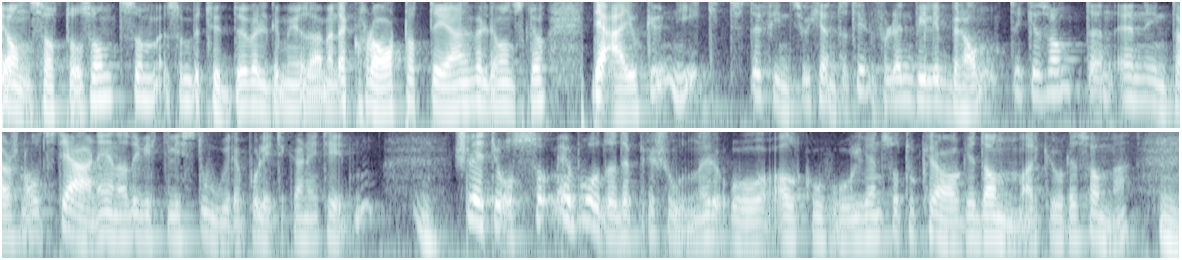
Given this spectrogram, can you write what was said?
de ansatte og sånt, som, som, betydde veldig mye der. Men det er klart at det er veldig vanskelig. Det er jo ikke unikt. Det fins jo kjente tilfeller. En Willy Brandt, ikke sant? En, en internasjonal stjerne, en av de virkelig store politikerne i tiden, mm. slet jo også med både depresjoner og alkohol. Jens Otto Krage i Danmark gjorde det samme. Mm.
